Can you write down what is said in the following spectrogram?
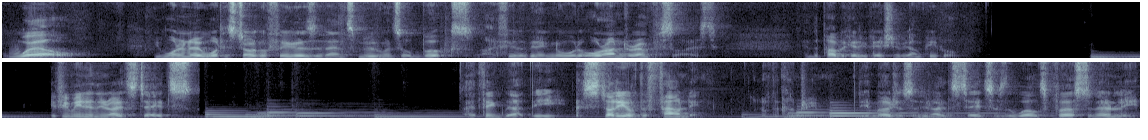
well. You want to know what historical figures, events, movements, or books I feel have been ignored or underemphasized in the public education of young people. If you mean in the United States, I think that the study of the founding of the country, the emergence of the United States as the world's first and only,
